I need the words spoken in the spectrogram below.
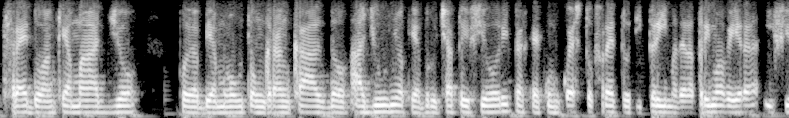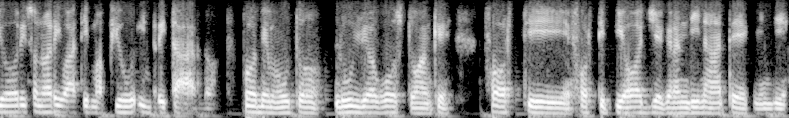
freddo anche a maggio, poi abbiamo avuto un gran caldo a giugno che ha bruciato i fiori perché con questo freddo di prima della primavera i fiori sono arrivati ma più in ritardo. Poi abbiamo avuto luglio e agosto anche forti, forti piogge, grandinate, quindi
